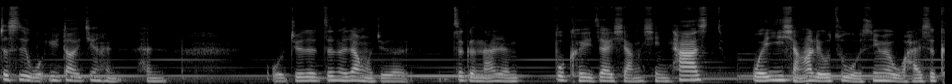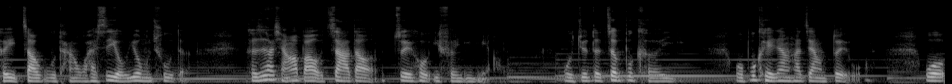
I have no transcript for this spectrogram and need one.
这是我遇到一件很很，我觉得真的让我觉得这个男人不可以再相信他。唯一想要留住我是因为我还是可以照顾他，我还是有用处的。可是他想要把我炸到最后一分一秒，我觉得这不可以，我不可以让他这样对我。我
